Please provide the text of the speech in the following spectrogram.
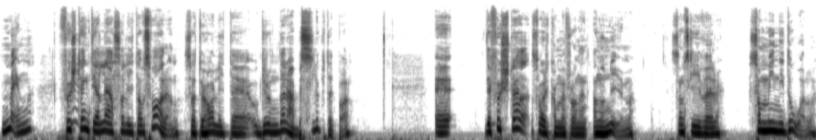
Men först tänkte jag läsa lite av svaren så att du har lite att grunda det här beslutet på. Eh, det första svaret kommer från en anonym som skriver Som min idol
